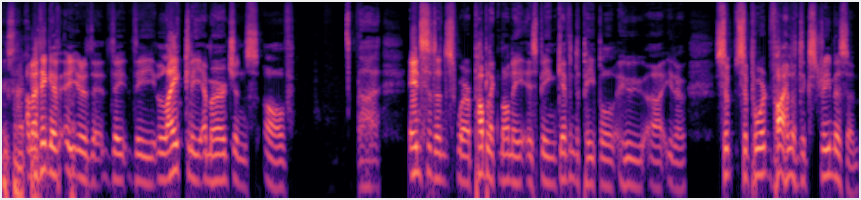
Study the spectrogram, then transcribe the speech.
Exactly. And I think if, you know the, the, the likely emergence of uh, incidents where public money is being given to people who, uh, you know, su- support violent extremism,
